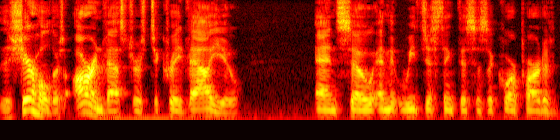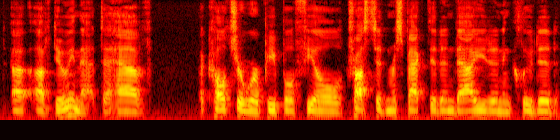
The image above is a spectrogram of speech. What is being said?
the shareholders our investors to create value and so and we just think this is a core part of uh, of doing that to have a culture where people feel trusted and respected and valued and included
